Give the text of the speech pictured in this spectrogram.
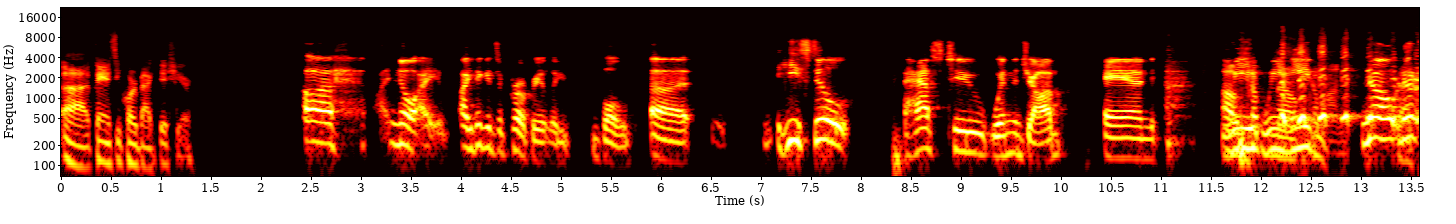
uh, fantasy quarterback this year? Uh, no, I I think it's appropriately bold. Uh, he still has to win the job, and oh, we- come, we no, need- no, no, no,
